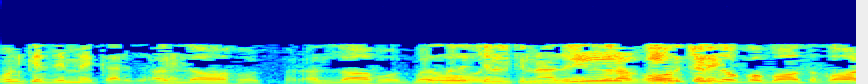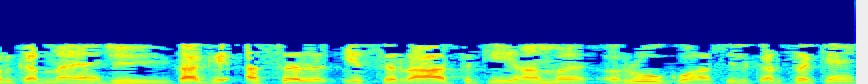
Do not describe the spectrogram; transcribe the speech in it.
ان کے ذمہ قرض اللہ اللہ چیزوں کو بہت غور کرنا ہے جی۔ تاکہ اصل اس رات کی ہم روح کو حاصل کر سکیں۔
